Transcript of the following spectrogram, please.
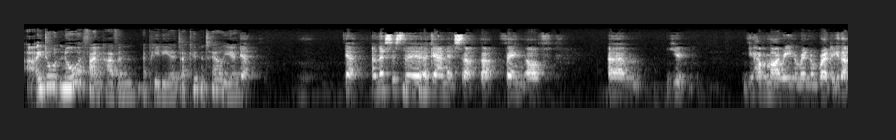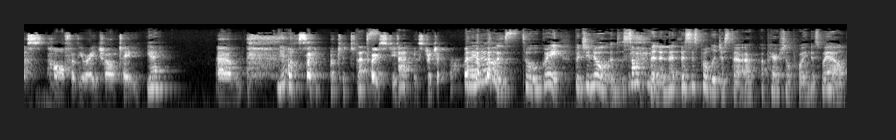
I don't know if I'm having a period. I couldn't tell you. Yeah. Yeah, and this is the mm-hmm. again, it's that that thing of um, you you have a Mirena in already. That's half of your HRT. Yeah. Um, yeah. so I wanted to That's, post you uh, estrogen. I know, it's so great. But you know, something, and this is probably just a, a personal point as well.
